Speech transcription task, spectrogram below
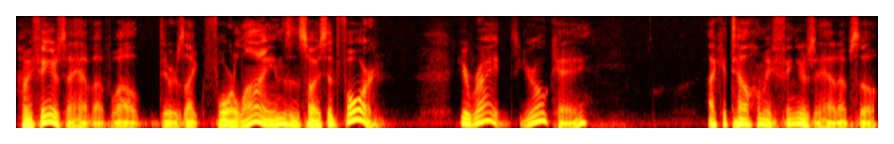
how many fingers I have up? Well, there was like four lines, and so I said four. You're right. You're okay. I could tell how many fingers I had up, so,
